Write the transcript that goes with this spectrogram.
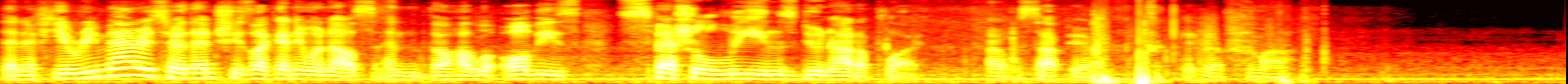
then if he remarries her, then she's like anyone else, and the, all these special liens do not apply. All right, we'll stop here. Pick it up tomorrow.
